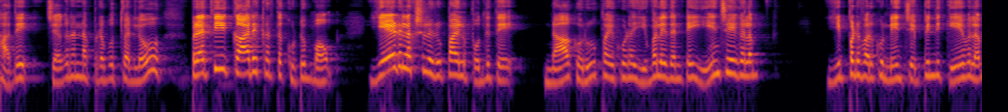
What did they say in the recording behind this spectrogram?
అదే జగనన్న ప్రభుత్వంలో ప్రతి కార్యకర్త కుటుంబం ఏడు లక్షల రూపాయలు పొందితే నాకు రూపాయి కూడా ఇవ్వలేదంటే ఏం చేయగలం? ఇప్పటి వరకు నేను చెప్పింది కేవలం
